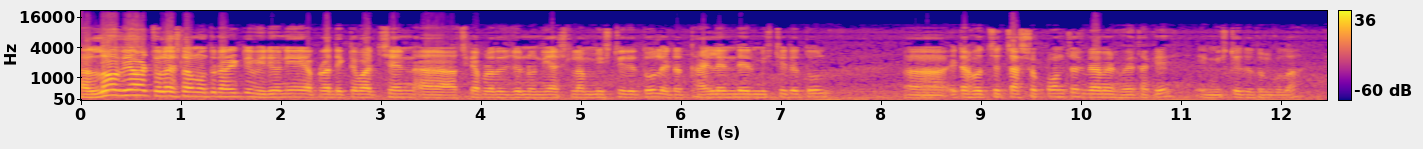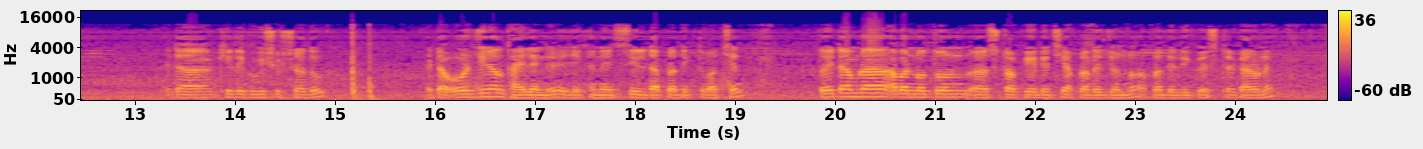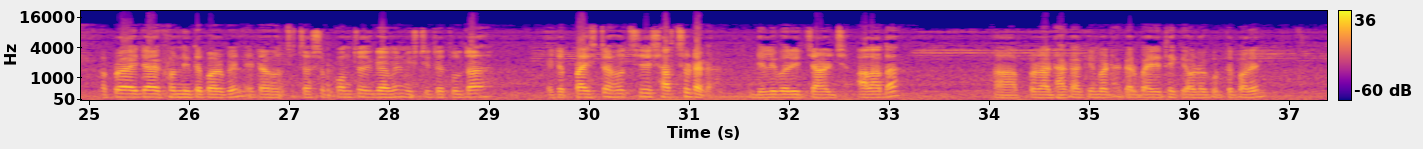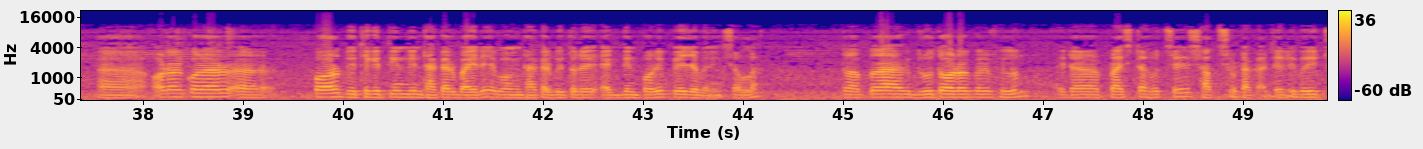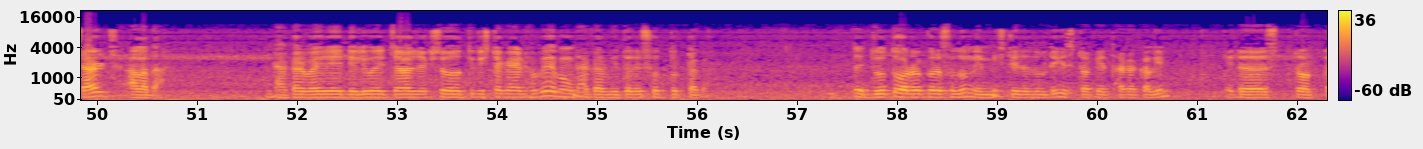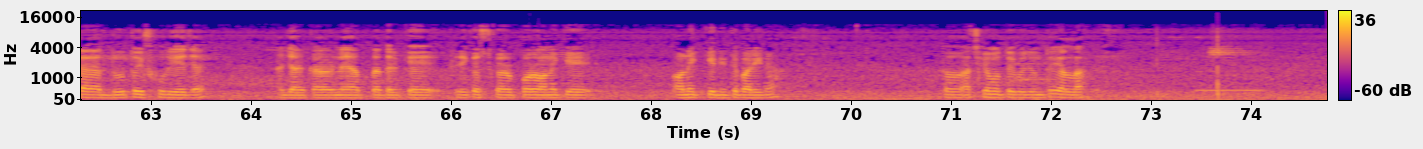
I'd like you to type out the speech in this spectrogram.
Hello viewer চলে আসলাম নতুন আরেকটি ভিডিও নিয়ে। আপনারা দেখতে পাচ্ছেন আজকে আপনাদের জন্য নিয়ে আসলাম মিষ্টি তেঁতুল। এটা থাইল্যান্ডের মিষ্টি তেঁতুল। এটা হচ্ছে চারশো পঞ্চাশ গ্রামের হয়ে থাকে এই মিষ্টি তেঁতুলগুলা। এটা খেতে খুবই সুস্বাদু। এটা অরিজিনাল থাইল্যান্ডের, এই যে এখানে সিলটা আপনারা দেখতে পাচ্ছেন। তো এটা আমরা আবার নতুন স্টকে এনেছি আপনাদের জন্য, আপনাদের রিকোয়েস্টের কারণে। আপনারা এটা এখন নিতে পারবেন। এটা হচ্ছে চারশো পঞ্চাশ গ্রামের মিষ্টি তেঁতুলটা। এটা প্রাইসটা হচ্ছে সাতশো টাকা। ডেলিভারি চার্জ আলাদা। আপনারা ঢাকা কিংবা ঢাকার বাইরে থেকে অর্ডার করতে পারেন। অর্ডার করার পর দুই থেকে তিন দিন ঢাকার বাইরে এবং ঢাকার ভিতরে একদিন পরে পেয়ে যাবেন ইনশাল্লাহ তো আপনারা দ্রুত অর্ডার করে ফেলুন। এটা প্রাইসটা হচ্ছে সাতশো টাকা। ডেলিভারি চার্জ আলাদা। ঢাকার বাইরে ডেলিভারি চার্জ একশো তিরিশ টাকা অ্যাড হবে এবং ঢাকার ভিতরে সত্তর টাকা। তাই দ্রুত অর্ডার করে ফেলুন। এই মিষ্টি তেঁতুলটি স্টকে থাকাকালীন। এটা স্টকটা দ্রুতই ফুরিয়ে যায়। যার কারণে আপনাদেরকে রিকোয়েস্ট করার পর অনেকে, অনেককে দিতে পারি না। তো আজকের মতো এই পর্যন্তই। আল্লাহ হাফেজ।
